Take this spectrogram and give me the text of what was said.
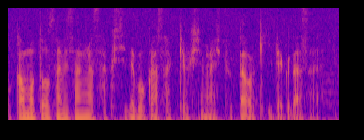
岡本治さんが作詞で僕は作曲しました。歌を聴いてください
